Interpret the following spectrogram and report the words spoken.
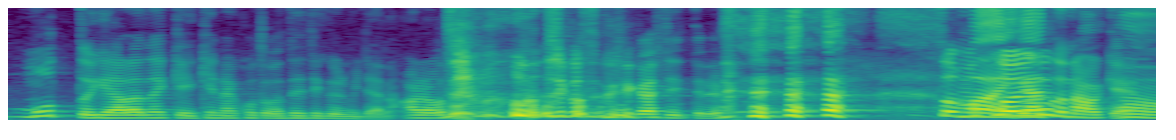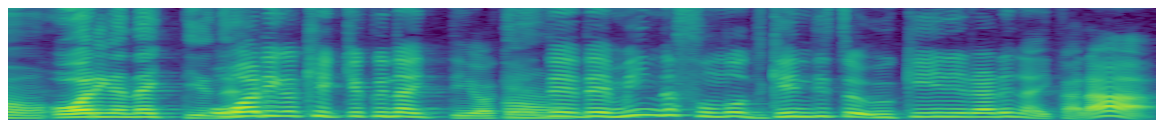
もっとやらなきゃいけないことが出てくるみたいな。あれ私も 同じこと繰り返して言ってる。そう,、まあ、そういうことなわけ、やうん、終わりがないっていうね。終わりが結局ないっていうわけ、うん。ででみんなその現実を受け入れられないから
